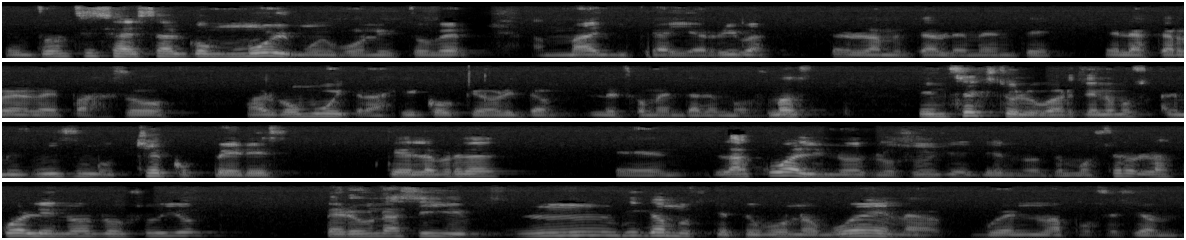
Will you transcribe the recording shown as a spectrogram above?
Entonces es algo muy, muy bonito ver a Magic ahí arriba, pero lamentablemente en la carrera le pasó algo muy trágico que ahorita les comentaremos más. En sexto lugar tenemos al mismísimo Checo Pérez, que la verdad, eh, la cual no es lo suyo, ya nos demostró, la cual no es lo suyo, pero aún así, mm, digamos que tuvo una buena, buena posesión.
